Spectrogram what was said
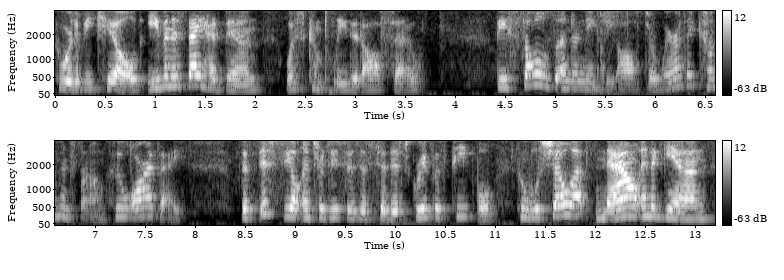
who were to be killed, even as they had been, was completed also. These souls underneath the altar, where are they coming from? Who are they? The fifth seal introduces us to this group of people who will show up now and again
